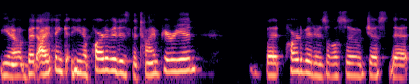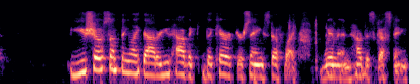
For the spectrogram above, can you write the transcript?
You know, but I think you know part of it is the time period, but part of it is also just that you show something like that, or you have a, the character saying stuff like "women, how disgusting,"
